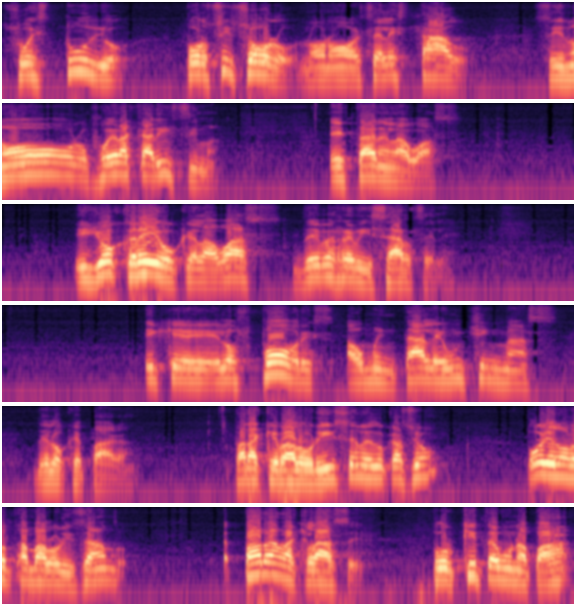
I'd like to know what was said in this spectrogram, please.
su estudio por sí solo. No, no, es el Estado. Si no fuera carísima estar en la UAS. Y yo creo que la UAS debe revisársele y que los pobres aumentarle un chin más de lo que pagan para que valoricen la educación. Pues ellos no lo están valorizando. Paran la clase por quitan una paja.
